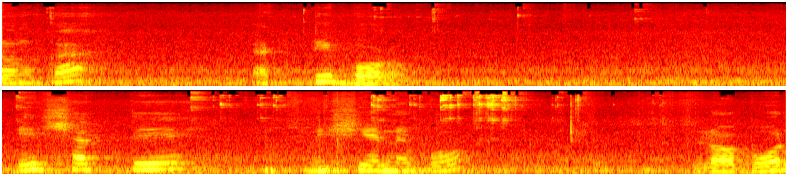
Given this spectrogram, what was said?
লঙ্কা একটি বড়। এর সাথে মিশিয়ে নেব লবণ।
